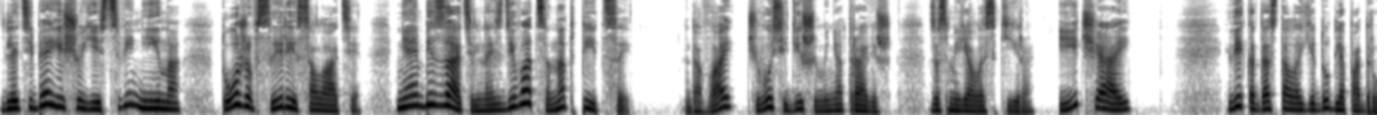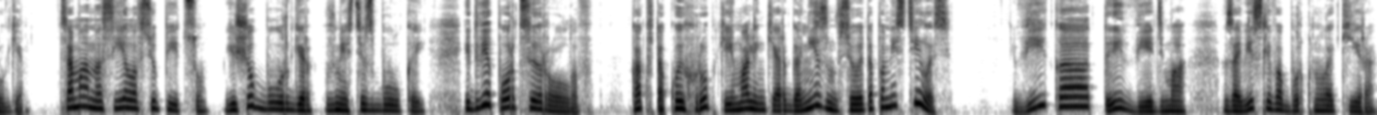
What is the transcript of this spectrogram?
Для тебя еще есть свинина, тоже в сыре и салате. Не обязательно издеваться над пиццей. «Давай, чего сидишь и меня травишь?» — засмеялась Кира. «И чай». Вика достала еду для подруги. Сама она съела всю пиццу, еще бургер вместе с булкой и две порции роллов. Как в такой хрупкий и маленький организм все это поместилось? «Вика, ты ведьма!» — завистливо буркнула Кира.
